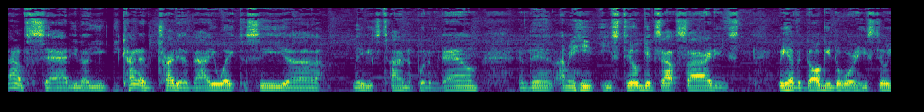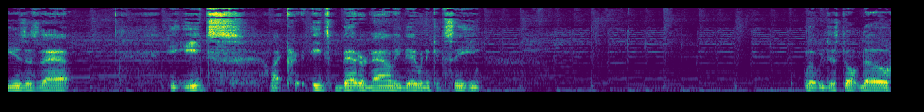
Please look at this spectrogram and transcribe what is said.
Kind of sad. You know, you, you kind of try to evaluate to see uh, maybe it's time to put him down and then, I mean, he, he still gets outside. He's, we have a doggy door. He still uses that. He eats, like, eats better now than he did when he could see. But we just don't know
